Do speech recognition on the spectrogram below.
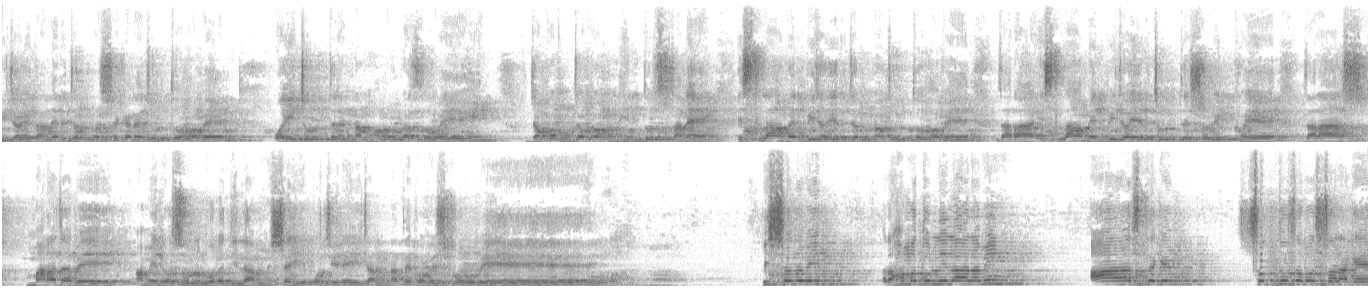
বিজয় দানের জন্য সেখানে যুদ্ধ হবে। ওই যুদ্ধের নাম হলো গাজওয়ায়ে যখন যখন হিন্দুস্তানে ইসলামের বিজয়ের জন্য যুদ্ধ হবে, যারা ইসলামের বিজয়ের যুদ্ধে শরিক হয়ে, যারা মারা যাবে, আমি রসুল বলে দিলাম, সেই অচিরেই জান্নাতে প্রবেশ করবে। বিশ্বনবী রহমতুল্লিল আলমিন আজ থেকে চোদ্দশো বছর আগে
